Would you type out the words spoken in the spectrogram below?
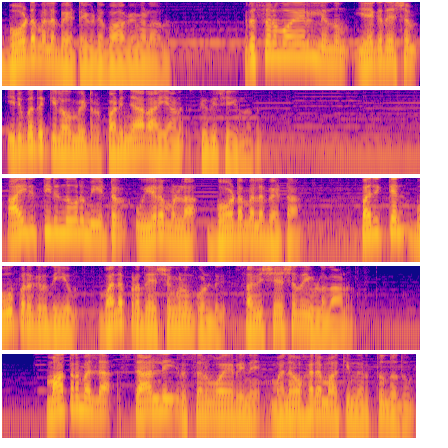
ബോഡമലബേട്ടയുടെ ഭാഗങ്ങളാണ്. റിസർവോയറിൽ നിന്നും ഏകദേശം ഇരുപത് കിലോമീറ്റർ പടിഞ്ഞാറായാണ് സ്ഥിതി ചെയ്യുന്നത്. ആയിരത്തി ഇരുന്നൂറ് മീറ്റർ ഉയരമുള്ള ബോഡമലബേട്ട പരുക്കൻ ഭൂപ്രകൃതിയും വനപ്രദേശങ്ങളും കൊണ്ട് സവിശേഷതയുള്ളതാണ്. മാത്രമല്ല സ്റ്റാൻലി റിസർവോയറിനെ മനോഹരമാക്കി നിർത്തുന്നതും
